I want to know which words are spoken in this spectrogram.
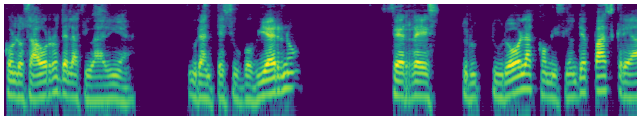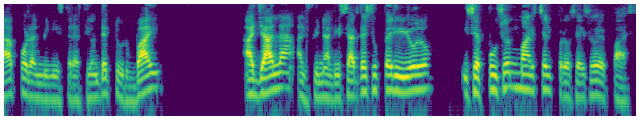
con los ahorros de la ciudadanía. Durante su gobierno se reestructuró la Comisión de Paz creada por la administración de Turbay Ayala al finalizar de su periodo y se puso en marcha el proceso de paz.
